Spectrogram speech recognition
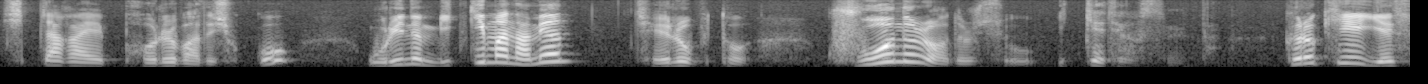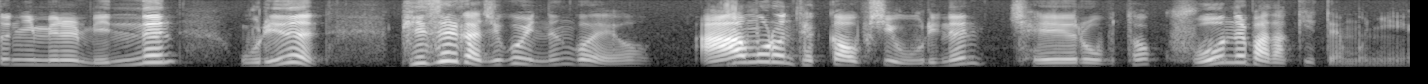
십자가의 벌을 받으셨고 우리는 믿기만 하면 죄로부터 구원을 얻을 수 있게 되었습니다. 그렇기에 예수님을 믿는 우리는 빚을 가지고 있는 거예요. 아무런 대가 없이 우리는 죄로부터 구원을 받았기 때문이에요.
